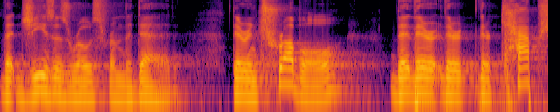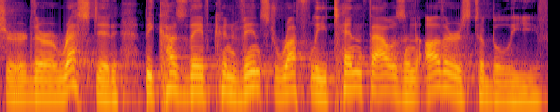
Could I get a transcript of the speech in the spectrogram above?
that Jesus rose from the dead. They're in trouble they're, they're, they're captured, they're arrested because they've convinced roughly 10,000 others to believe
